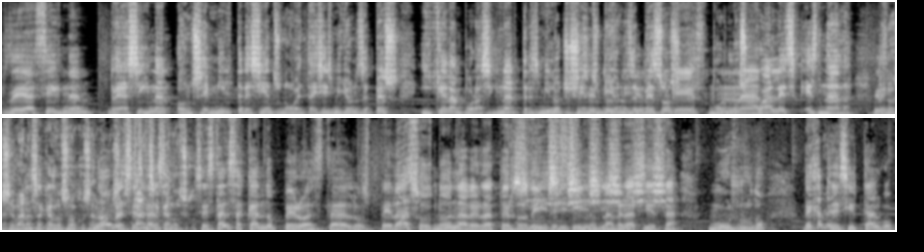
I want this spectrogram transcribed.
Reasignan reasignan 11.396 millones de pesos y quedan por asignar 3.800 millones, millones, de pesos, por los cuales es nada. pero nada. se van a sacar los ojos, No, amigos, hombre, se están sacando los ojos. se están sacando, pero hasta los pedazos, ¿no? La verdad, pero Sí, de sí, intestinos. sí, la verdad sí, está muy rudo. Déjame decirte algo.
